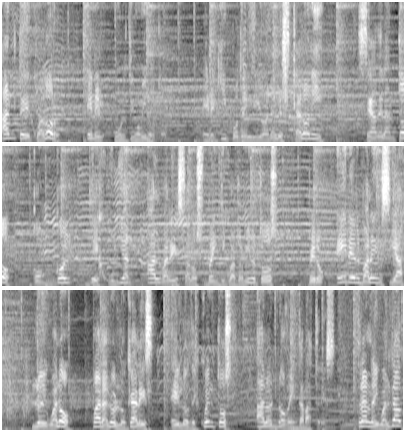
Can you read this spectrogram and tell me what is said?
ante Ecuador en el último minuto. El equipo de Lionel Scaloni se adelantó con gol de Julián Álvarez a los 24 minutos, pero Ener Valencia lo igualó para los locales en los descuentos a los 90 más 3. Tras la igualdad,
